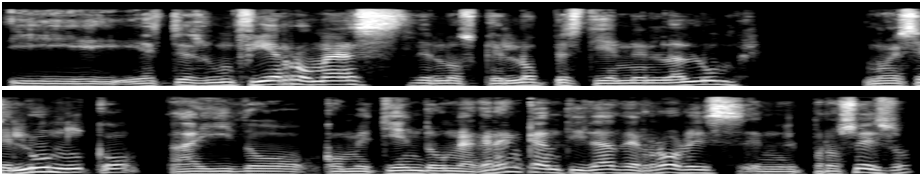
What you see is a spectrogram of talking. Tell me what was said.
Y este es un fierro más de los que López tiene en la lumbre. No es el único, ha ido cometiendo una gran cantidad de errores en el proceso,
